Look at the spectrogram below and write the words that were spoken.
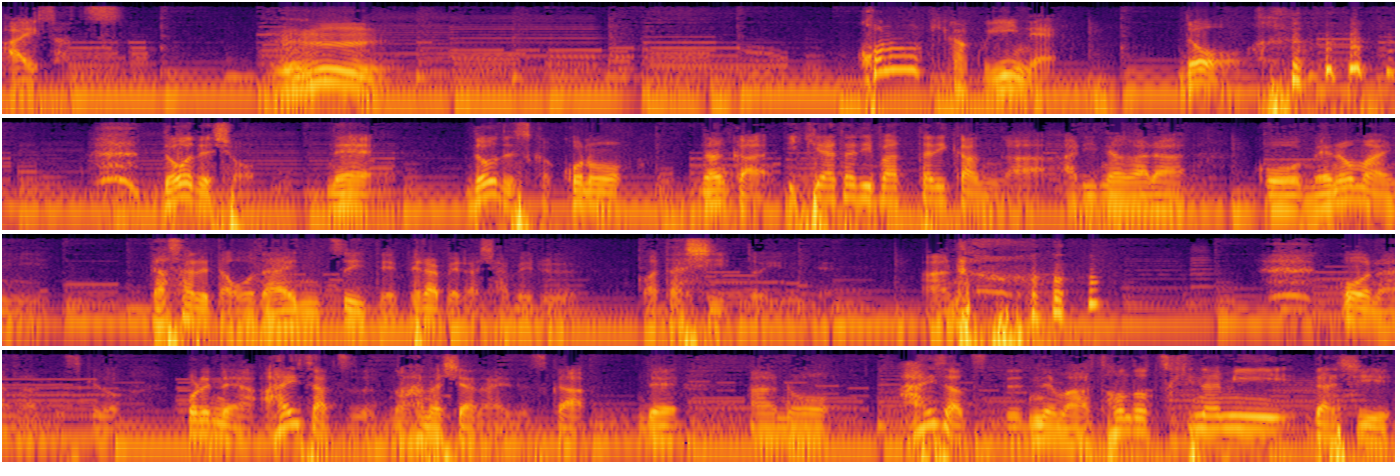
挨拶。うーん。この企画いいね。どう？どうでしょう？ね。どうですか？この、なんか、行き当たりばったり感がありながら、こう、目の前に出されたお題についてペラペラ喋る私というね、あの コーナーなんですけど、これね、挨拶の話じゃないですか。で、あの、挨拶ってね、まあ、ほんと月並みだし、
